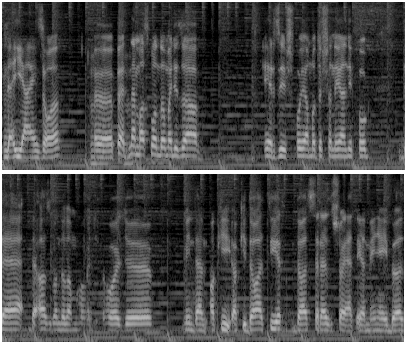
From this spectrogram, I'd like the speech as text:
de hiányzol. Persze nem azt mondom, hogy ez a érzés folyamatosan élni fog, de, de azt gondolom, hogy, hogy minden, aki, aki dalt ír, dalt szerez saját élményeiből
